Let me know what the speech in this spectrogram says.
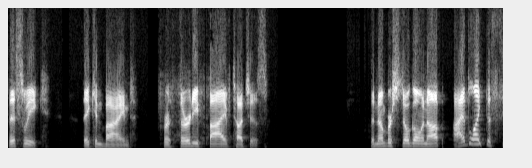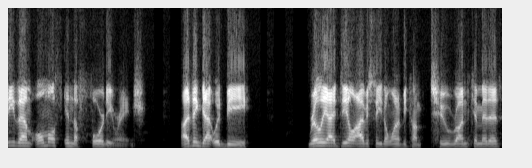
This week, they combined for 35 touches. The number's still going up. I'd like to see them almost in the 40 range. I think that would be really ideal. Obviously, you don't want to become too run committed.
